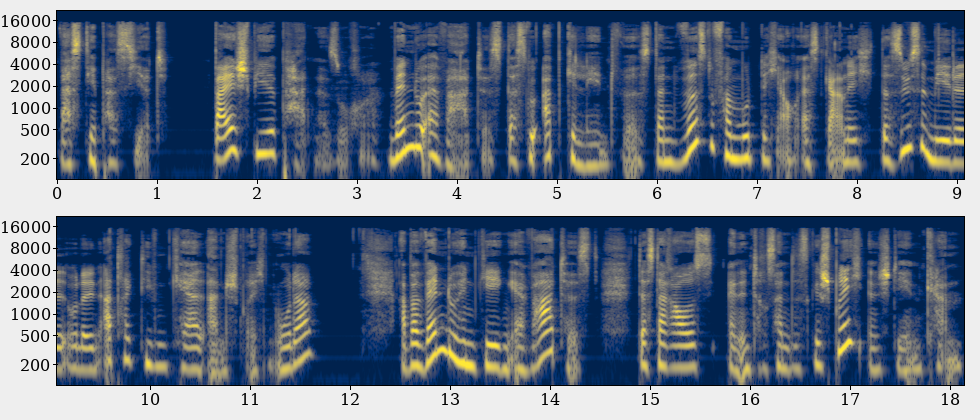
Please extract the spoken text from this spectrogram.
was dir passiert. Beispiel Partnersuche. Wenn du erwartest, dass du abgelehnt wirst, dann wirst du vermutlich auch erst gar nicht das süße Mädel oder den attraktiven Kerl ansprechen, oder? Aber wenn du hingegen erwartest, dass daraus ein interessantes Gespräch entstehen kann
